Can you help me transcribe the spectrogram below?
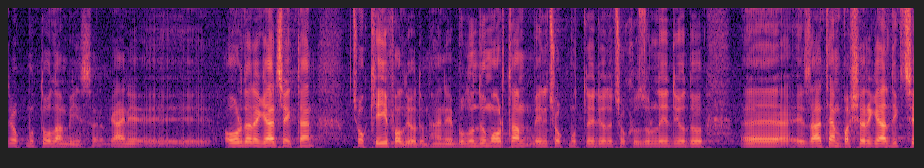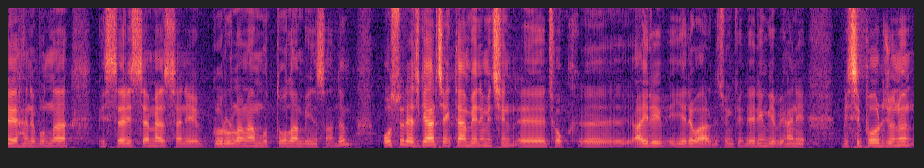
çok mutlu olan bir insanım. Yani e, orada da gerçekten çok keyif alıyordum. Hani bulunduğum ortam beni çok mutlu ediyordu, çok huzurlu ediyordu. E, zaten başarı geldikçe hani bununla ister istemez hani gururlanan, mutlu olan bir insandım. O süreç gerçekten benim için e, çok e, ayrı yeri vardı. Çünkü dediğim gibi hani bir sporcunun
